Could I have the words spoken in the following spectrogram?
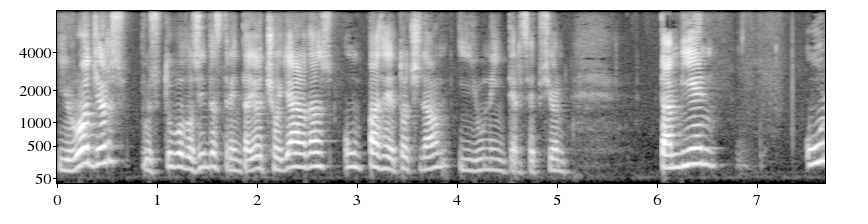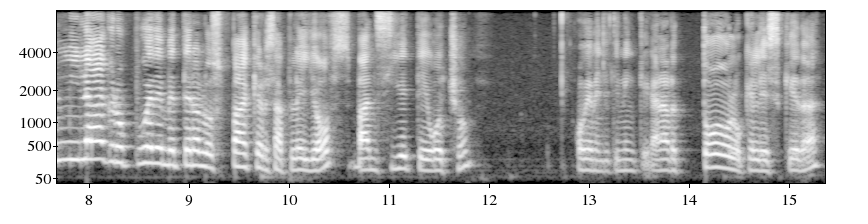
Y Rodgers pues tuvo 238 yardas, un pase de touchdown y una intercepción. También un milagro puede meter a los Packers a playoffs, van 7-8. Obviamente tienen que ganar todo lo que les queda.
